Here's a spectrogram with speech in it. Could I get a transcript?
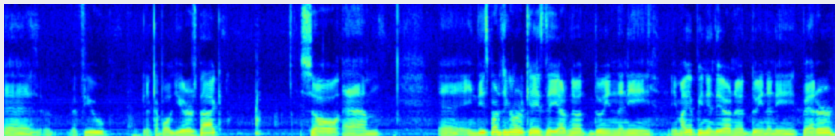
uh, a few a couple of years back. So um, uh, in this particular case, they are not doing any. In my opinion, they are not doing any better,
